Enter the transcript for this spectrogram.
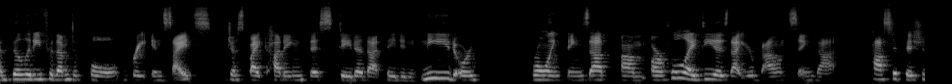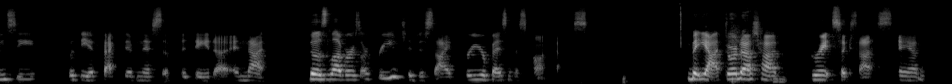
ability for them to pull great insights just by cutting this data that they didn't need or rolling things up. Um, our whole idea is that you're balancing that cost efficiency with the effectiveness of the data and that those levers are for you to decide for your business context. But yeah, DoorDash had mm. great success and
